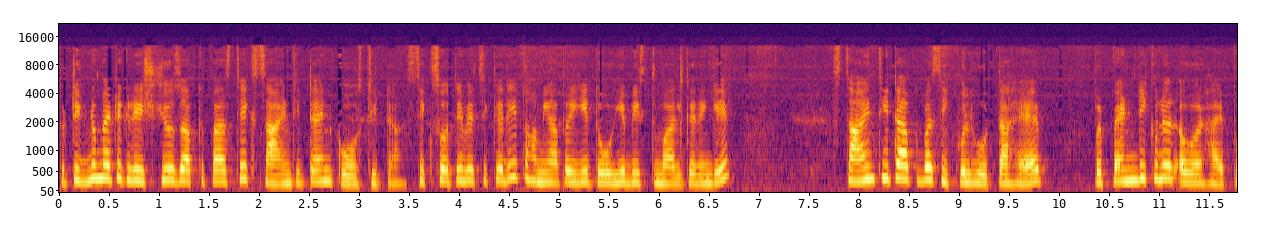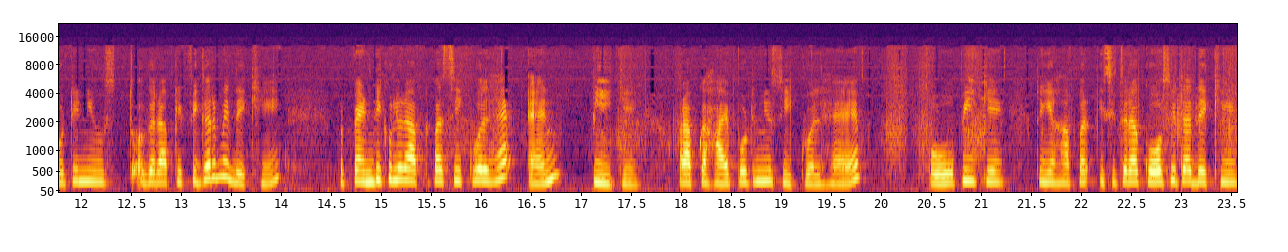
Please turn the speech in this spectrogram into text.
तो टिग्नोमेट्रिक रेशियोज़ आपके पास थे, एक sine theta and cos theta सिक्स होते हैं बेसिकली तो हम यहाँ पर ये दो ही भी इस्तेमाल करेंगे। साइन थीटा आपके पास इक्वल होता है परपेंडिकुलर और हाइपोटेन्यूज तो अगर आपकी फिगर में देखें परपेंडिकुलर आपके पास इक्वल है एन पी के और आपका हाइपोटेन्यूज इक्वल है ओ पी के तो यहाँ पर इसी तरह कोसीटा देखें।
